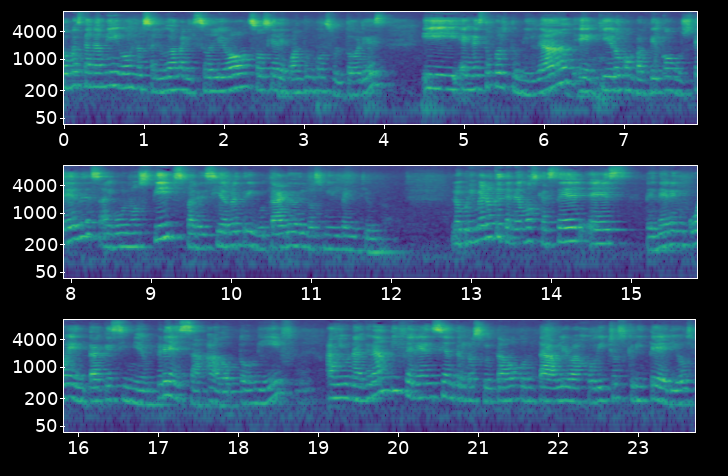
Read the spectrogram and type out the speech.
¿Cómo están amigos? Los saluda Marisol León, socia de Quantum Consultores. Y en esta oportunidad eh, quiero compartir con ustedes algunos tips para el cierre tributario del 2021. Lo primero que tenemos que hacer es tener en cuenta que si mi empresa adoptó NIF, hay una gran diferencia entre el resultado contable bajo dichos criterios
